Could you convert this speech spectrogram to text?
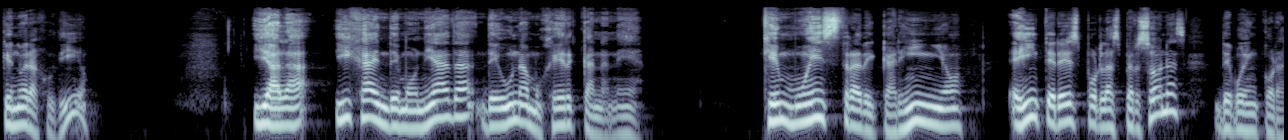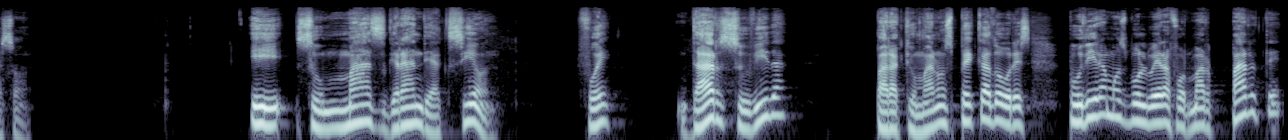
que no era judío y a la hija endemoniada de una mujer cananea. Qué muestra de cariño e interés por las personas de buen corazón. Y su más grande acción fue dar su vida para que humanos pecadores pudiéramos volver a formar parte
